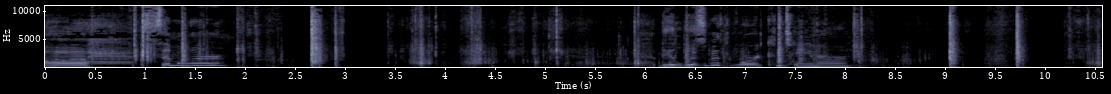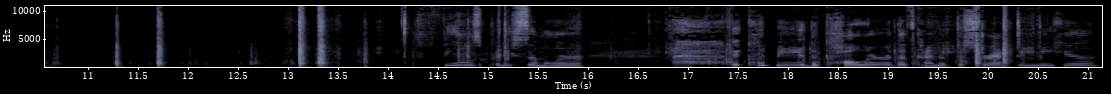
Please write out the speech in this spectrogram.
uh, similar the Elizabeth Ward container feels pretty similar. It could be the color that's kind of distracting me here.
